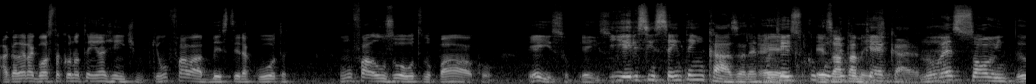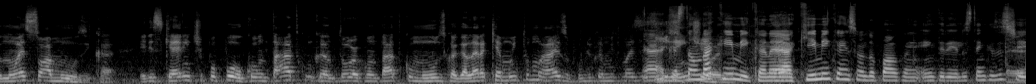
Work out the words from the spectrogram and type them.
a galera gosta quando tem a gente, porque um fala besteira com o outro, um, fala, um zoa o outro no palco. É isso, é isso. E eles se sentem em casa, né? Porque É, é isso que o público exatamente. quer, cara. Não é só o in- não é só a música. Eles querem, tipo, pô, contato com o cantor, contato com o músico. A galera quer muito mais, o público é muito mais É a exigente questão da hoje. química, né? É. A química em cima do palco en- entre eles tem que existir.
